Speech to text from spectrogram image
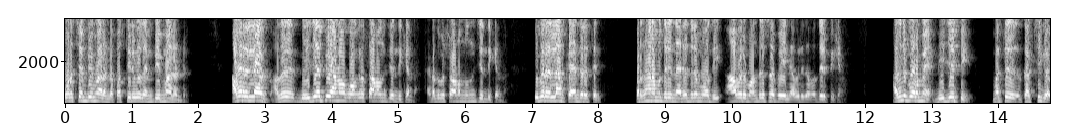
കുറച്ച് എം പിമാരുണ്ട്. പത്തിരുപത് എം പിമാരുണ്ട്. അവരെല്ലാവരും അത് ബി ജെ പി ആണോ കോൺഗ്രസ് ആണോ എന്ന് ചിന്തിക്കേണ്ട. ഇടതുപക്ഷമാണോ എന്നൊന്നും ചിന്തിക്കേണ്ട. ഇവരെല്ലാം കേന്ദ്രത്തിൽ പ്രധാനമന്ത്രി നരേന്ദ്രമോദി ആ ഒരു മന്ത്രിസഭയിൽ അവരിത് അവതരിപ്പിക്കണം. അതിനു പുറമെ ബി ജെ പി മറ്റ് കക്ഷികൾ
